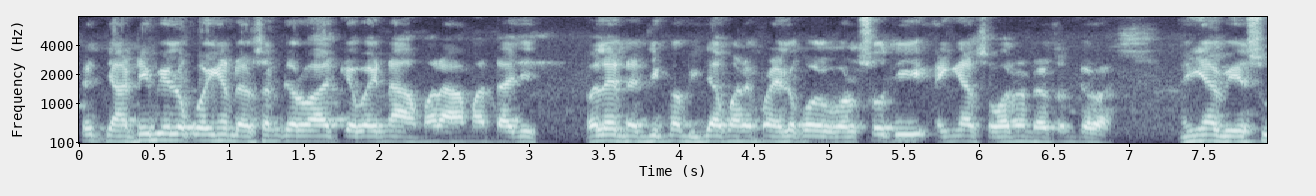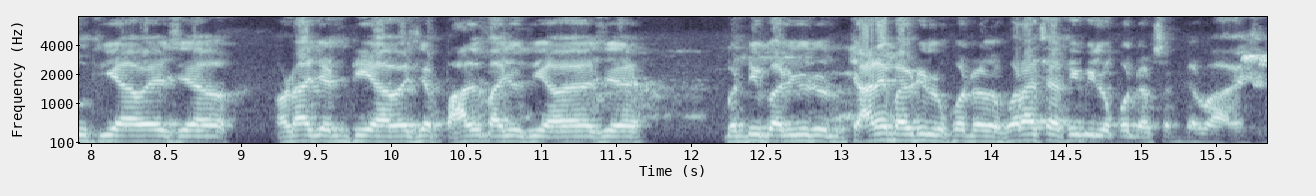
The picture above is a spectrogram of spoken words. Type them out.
કે ત્યાંથી બી લોકો અહીંયા દર્શન કરવા કે ભાઈ ના અમારા આ માતાજી ભલે નજીકમાં બીજા મારે પણ એ લોકો વર્ષોથી અહીંયા સવારના દર્શન કરવા અહીંયા વેસુથી આવે છે અડાજણથી આવે છે પાલ બાજુથી આવે છે બધી બાજુ ચારે બાજુથી લોકો વરાછાથી બી લોકો દર્શન કરવા આવે છે.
